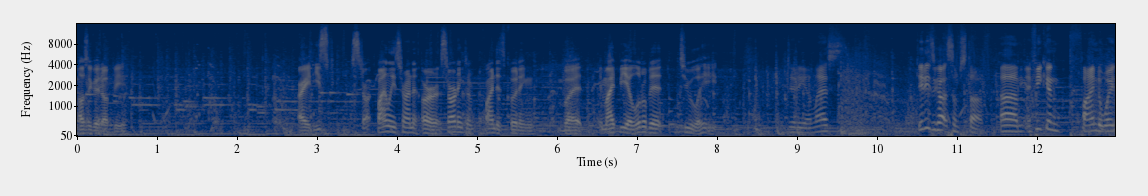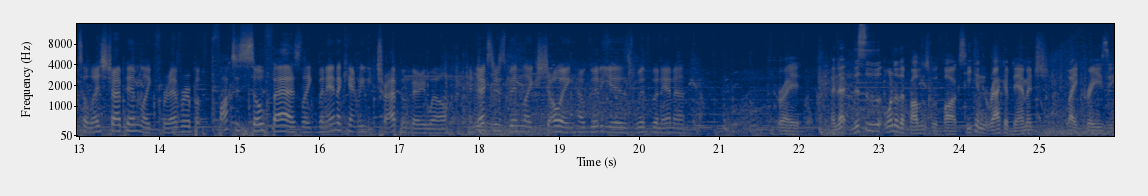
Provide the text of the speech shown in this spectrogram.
was a good uppy. All right, he's start, finally trying to or starting to find his footing, but it might be a little bit too late. Diddy, unless Diddy's got some stuff. Um, if he can find a way to ledge trap him like forever, but Fox is so fast, like Banana can't really trap him very well. And Mhm. Dexter's been like showing how good he is with Banana. Right, and that this is one of the problems with Fox. He can rack up damage like crazy.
